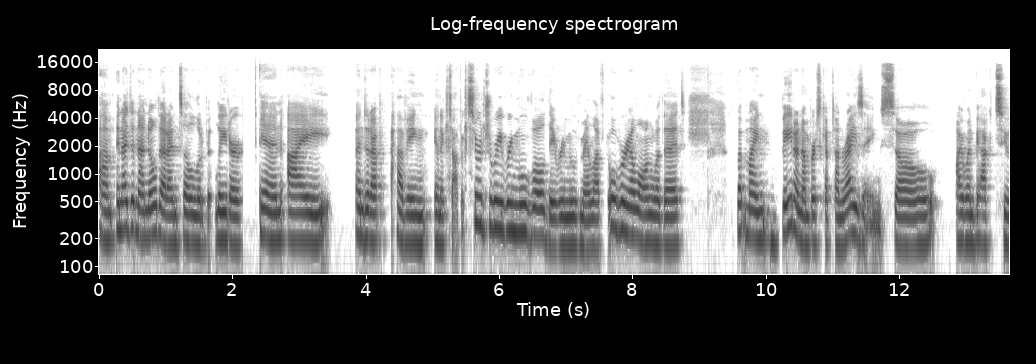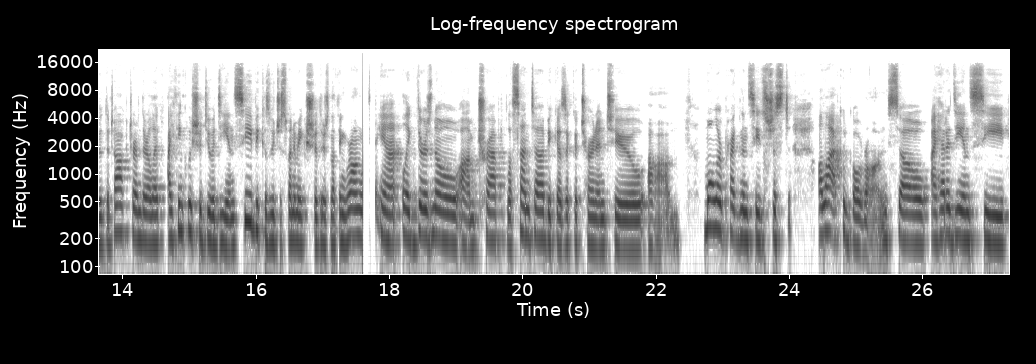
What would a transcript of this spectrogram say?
Um, and I did not know that until a little bit later. And I ended up having an ectopic surgery removal. They removed my left ovary along with it. But my beta numbers kept on rising. So I went back to the doctor and they're like, I think we should do a D&C because we just want to make sure there's nothing wrong. And like, there's no um, trapped placenta because it could turn into um, molar pregnancy. It's just a lot could go wrong. So I had a D&C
